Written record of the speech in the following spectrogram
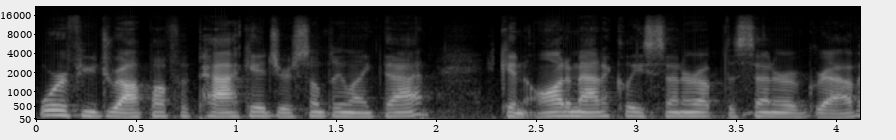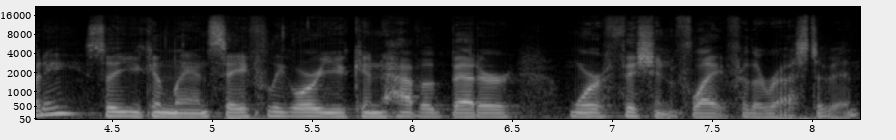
or if you drop off a package or something like that, it can automatically center up the center of gravity so you can land safely, or you can have a better, more efficient flight for the rest of it.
